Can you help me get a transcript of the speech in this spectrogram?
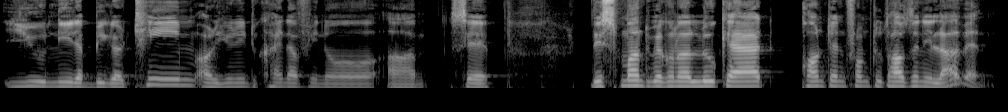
you need a bigger team or you need to kind of you know um, say this month we're going to look at content from 2011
